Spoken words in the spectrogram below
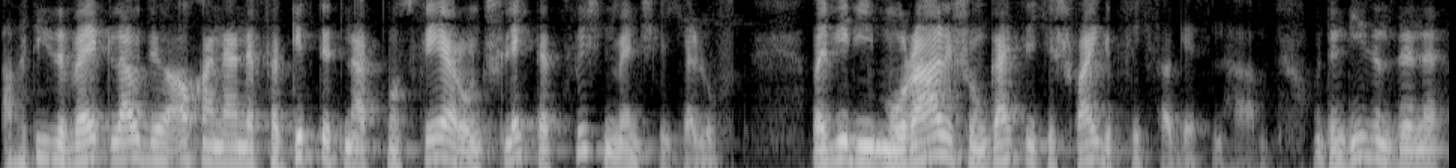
Aber diese Welt lautet auch an einer vergifteten Atmosphäre und schlechter zwischenmenschlicher Luft weil wir die moralische und geistliche Schweigepflicht vergessen haben. Und in diesem Sinne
